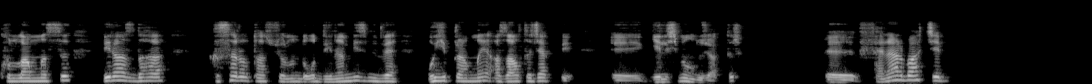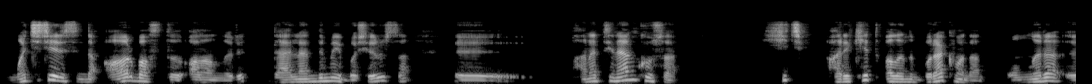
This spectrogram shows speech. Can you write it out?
kullanması biraz daha kısa rotasyonunda o dinamizmi ve o yıpranmayı azaltacak bir e, gelişme olacaktır. E, Fenerbahçe maç içerisinde ağır bastığı alanları değerlendirmeyi başarırsa e, Panathinaikos'a hiç hareket alanı bırakmadan onlara e,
